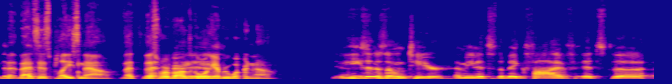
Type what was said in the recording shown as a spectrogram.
that, that that's his place now. That's that's That- where Vaughn's going everywhere now. He's in his own tier. I mean, it's the big five. It's the,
